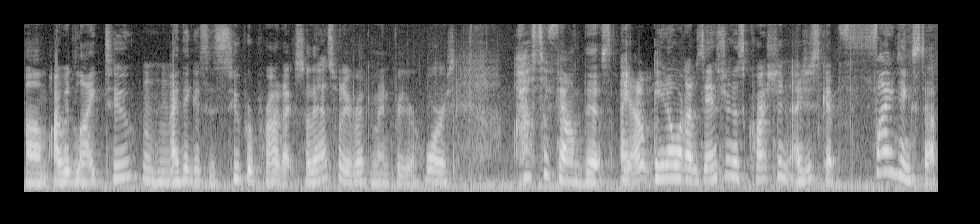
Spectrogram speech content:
Um, I would like to. I think it's a super product. So that's what I recommend for your horse. I also found this. I- you know, when I was answering this question, I just kept finding stuff.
